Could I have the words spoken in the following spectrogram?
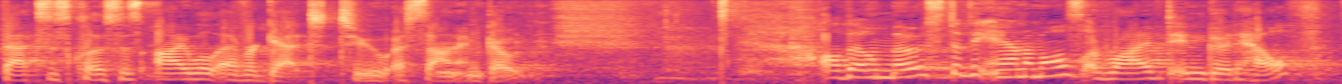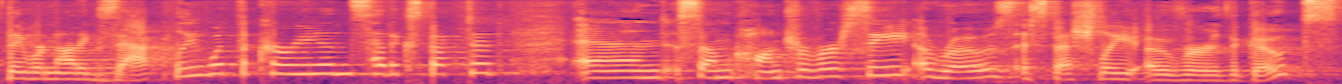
That's as close as I will ever get to a Saanen goat. Although most of the animals arrived in good health, they were not exactly what the Koreans had expected, and some controversy arose, especially over the goats.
